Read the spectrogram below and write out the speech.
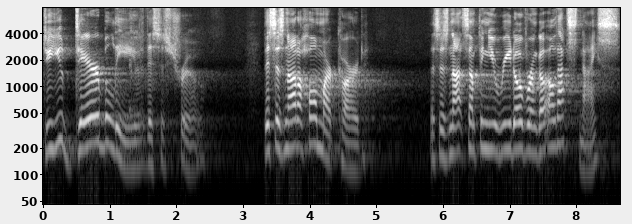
do you dare believe this is true? This is not a Hallmark card. This is not something you read over and go, oh, that's nice.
